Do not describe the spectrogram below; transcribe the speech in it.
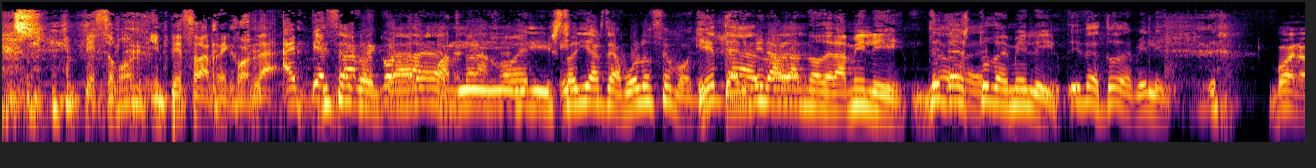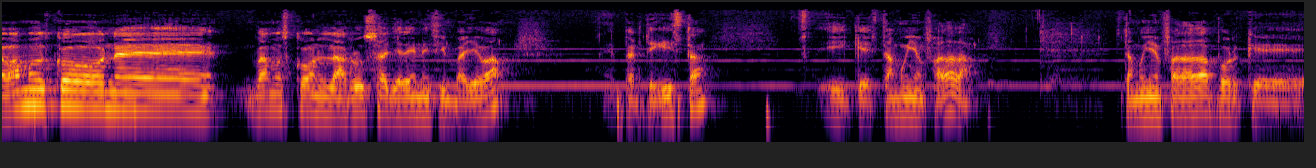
empiezo, con- empiezo a recordar, empiezo a recordar cuando era joven. y- Historias de abuelo Y cebollita. termina ¿no? hablando de la Mili. Dices tú de Mili. Dices tú de Billy. Bueno, vamos con eh, vamos con la rusa Yelena Zimbayeva, eh, pertiguista, y que está muy enfadada. Está muy enfadada porque,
